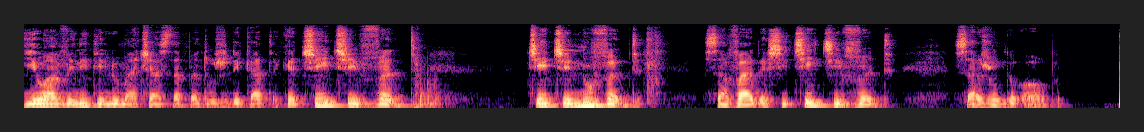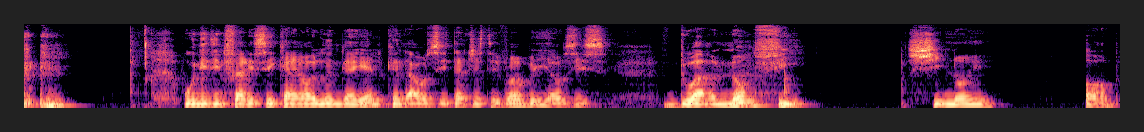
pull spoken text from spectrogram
eu am venit în lumea aceasta pentru judecată, că cei ce văd, cei ce nu văd, să vadă și cei ce văd să ajungă orb. Unii din farisei care erau lângă el, când au auzit aceste vorbe, i-au zis, doar n-om fi și noi orb.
